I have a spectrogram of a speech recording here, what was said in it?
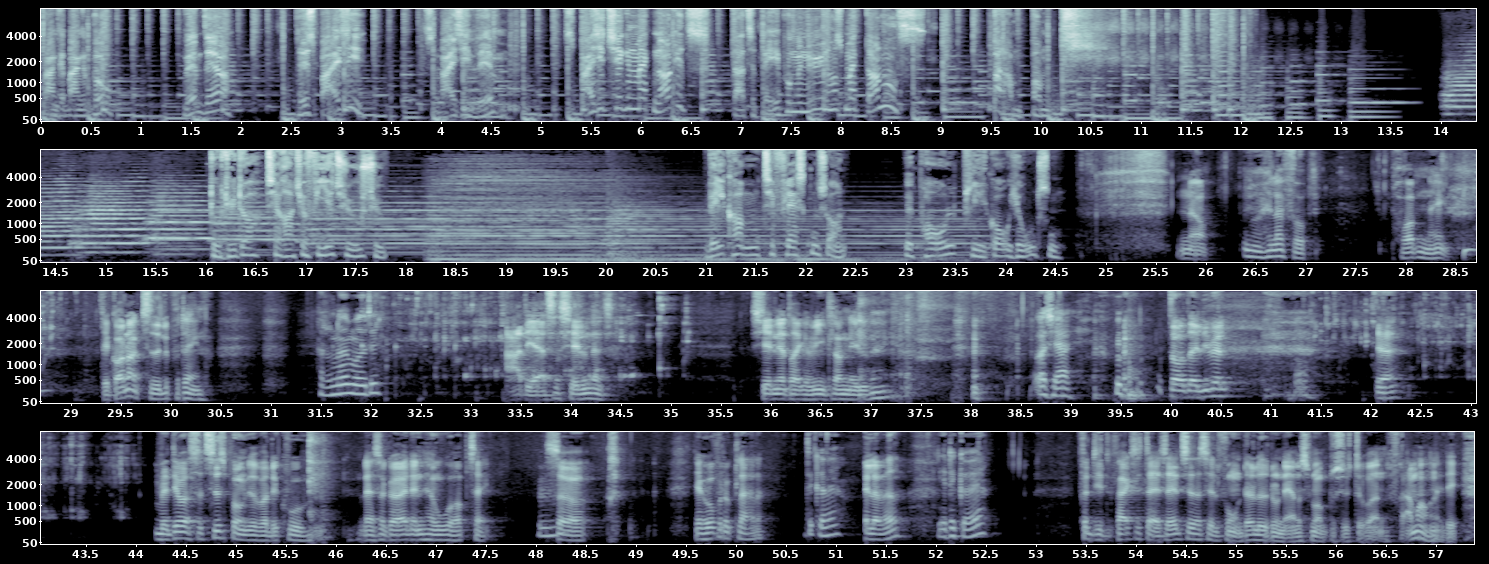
Banke, banke på. Hvem der? Det, det er spicy. Spicy hvem? Spicy Chicken McNuggets, der er tilbage på menuen hos McDonald's. Badum, bom, tji. Du lytter til Radio 24 /7. Velkommen til Flaskens Ånd med Poul Pilgaard Jonsen. Nå, nu hellere få proppen af. Det er godt nok tidligt på dagen. Har du noget imod det? Ah, det er så sjældent, at... Sjældent, jeg drikker vin kl. 11, ikke? Også jeg. Dog det alligevel. Ja. ja. Men det var så tidspunktet, hvor det kunne lade sig gøre i den her uge optag. Mm. Så jeg håber, du klarer det. Det gør jeg. Eller hvad? Ja, det gør jeg. Fordi faktisk, da jeg sagde til dig telefon, der lød du nærmest som om, du synes, det var en fremragende idé.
